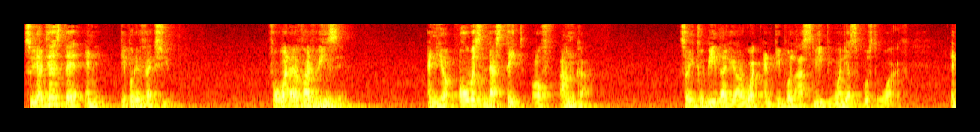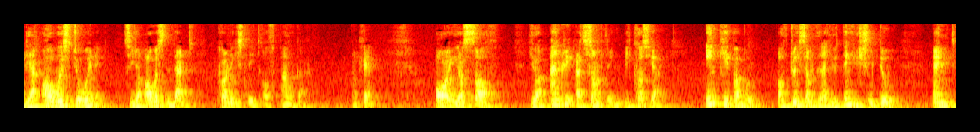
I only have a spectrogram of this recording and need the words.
So, you're just there and people vex you for whatever reason, and you're always in that state of anger. So, it could be that you're at work and people are sleeping when they're supposed to work, and they're always doing it. So, you're always in that chronic state of anger, okay? Or yourself, you're angry at something because you're incapable of doing something that you think you should do. And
